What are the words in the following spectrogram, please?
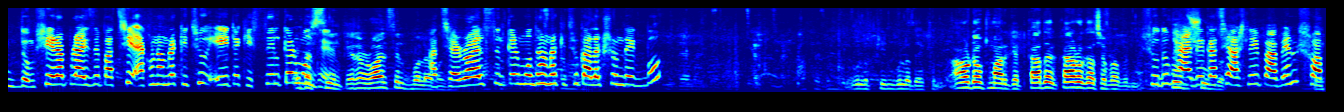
একদম সেরা প্রাইসে পাচ্ছি। এখন আমরা কিছু এইটা কি সিল্কের মধ্যে? সিল্ক এটা রয়্যাল সিল্ক বলে আচ্ছা রয়্যাল সিল্কের মধ্যে আমরা কিছু কালেকশন দেখব। এগুলো প্রিন্টগুলো দেখেন। আউট অফ মার্কেট কাদের কারও কাছে পাবেন না। শুধু সুন্দর। কাছে আসলেই পাবেন সব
